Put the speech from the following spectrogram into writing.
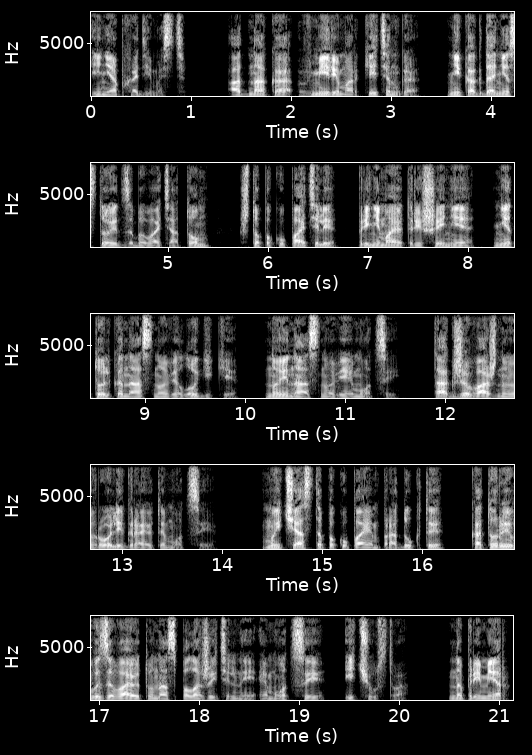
и необходимость. Однако в мире маркетинга никогда не стоит забывать о том, что покупатели принимают решения не только на основе логики, но и на основе эмоций. Также важную роль играют эмоции. Мы часто покупаем продукты, которые вызывают у нас положительные эмоции и чувства. Например,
